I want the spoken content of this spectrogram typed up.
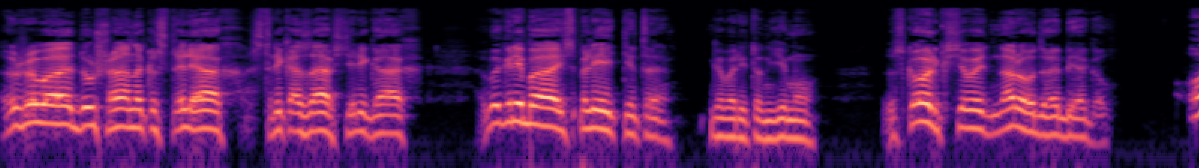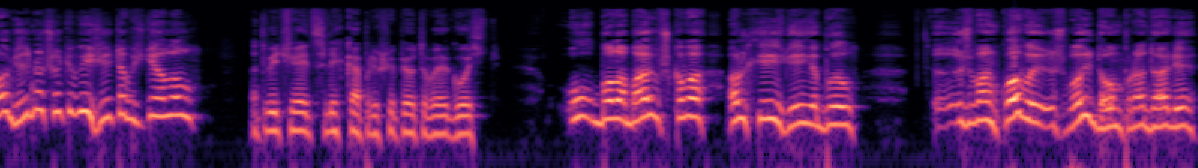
живая душа на костылях, стрекоза в серегах. Выгребай сплетни-то, — говорит он ему. — Сколько сегодня народу обегал? — Одиннадцать визитов сделал, — отвечает слегка пришепетывая гость. У Балабаевского архиерея был. Звонковы свой дом продали.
